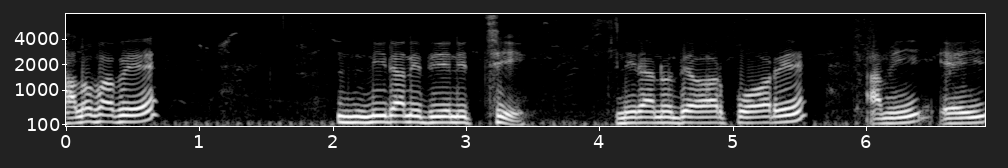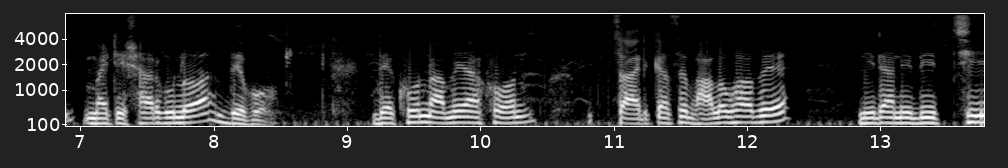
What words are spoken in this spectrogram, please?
ভালোভাবে নিড়ানি দিয়ে নিচ্ছি। নিড়ানি দেওয়ার পরে আমি এই মাটি সারগুলো দেব। দেখুন আমি এখন চার কাছে ভালোভাবে নিড়ানি দিচ্ছি।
